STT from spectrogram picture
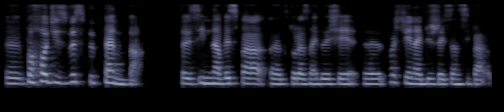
e, pochodzi z wyspy Pemba. To jest inna wyspa, która znajduje się właściwie najbliżej Zanzibaru.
